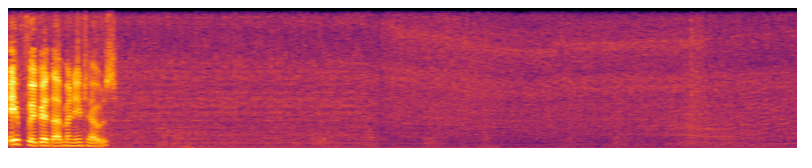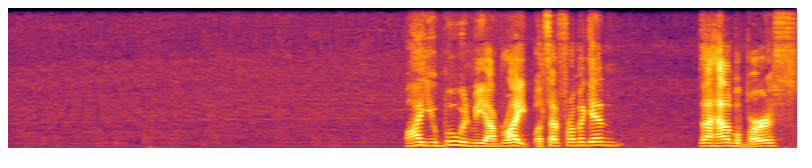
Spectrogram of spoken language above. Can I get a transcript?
If we get that many tows. Why are you booing me? I'm right. What's that from again? Is that Hannibal Buress?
